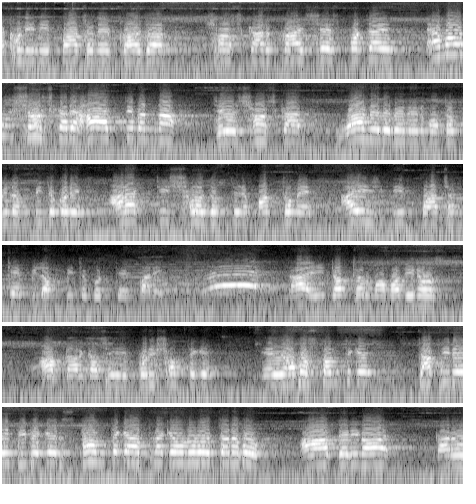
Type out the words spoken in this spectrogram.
এখনই নির্বাচনের প্রয়োজন। সংস্কার প্রায় শেষ পর্যায়ে। এমন সংস্কারে হাত দেবেন না যে সংস্কার ওয়ান ইলেভেনের মতো বিলম্বিত করে আর একটি ষড়যন্ত্রের মাধ্যমে এই নির্বাচনকে বিলম্বিত করতে পারে। তাই ডক্টর মোহাম্মদ ইনোস আপনার কাছে এই পরিষদ থেকে, এই অবস্থান থেকে, জাতির এই বিবেকের স্থান থেকে আপনাকে অনুরোধ জানাব। আর দেরি নয়, কারও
